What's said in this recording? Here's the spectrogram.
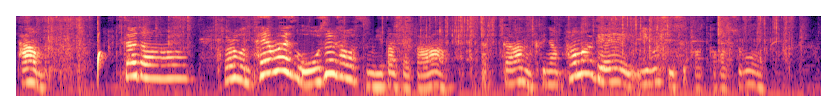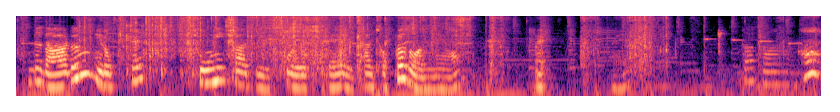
다음. 짜잔. 여러분, 테마에서 옷을 사왔습니다, 제가. 약간 그냥 편하게 입을 수 있을 것 같아가지고. 근데 나름 이렇게 종이까지 있고 이렇게 잘 접혀서 왔네요. 네. 네. 짜잔. 헉!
